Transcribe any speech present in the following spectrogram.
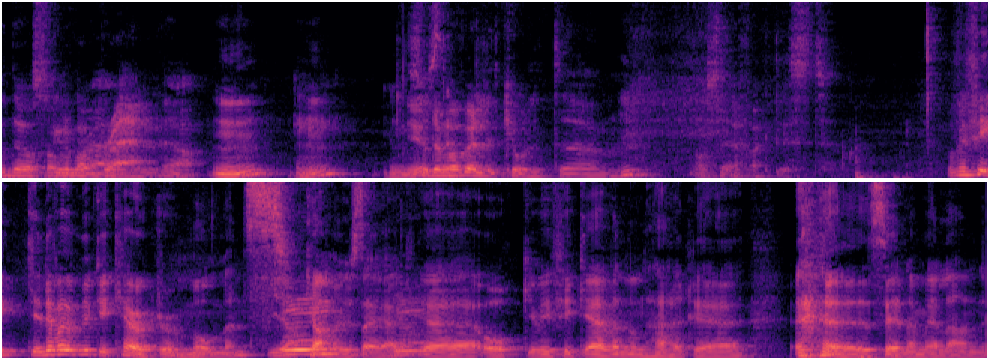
som då skulle vara Bran. Ja. Mm, mm. Just Så det var väldigt coolt eh, att se faktiskt. Och vi fick, det var mycket character moments Ja. kan man ju säga. Mm. Eh, Och vi fick även den här eh, scenen mellan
